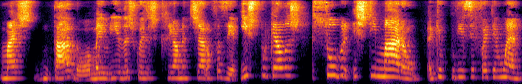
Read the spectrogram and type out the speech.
mais de metade ou a maioria das coisas que realmente desejaram fazer. Isto porque elas sobreestimaram aquilo que podia ser feito em um ano.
